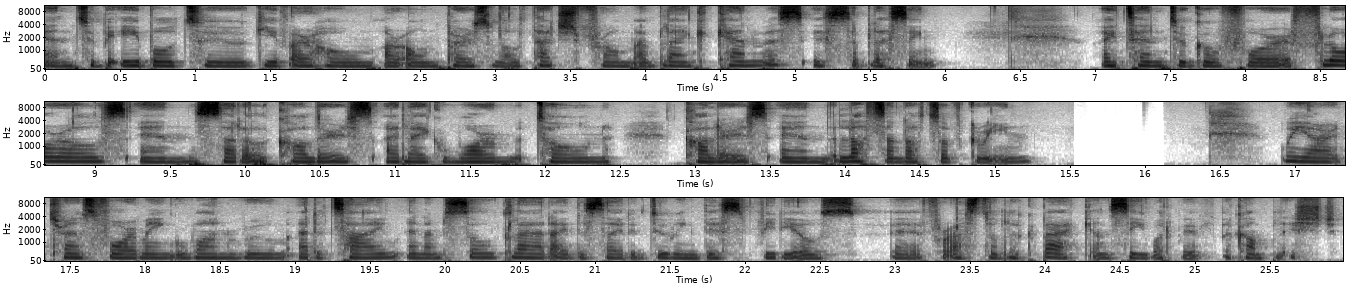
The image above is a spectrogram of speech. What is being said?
and to be able to give our home our own personal touch from a blank canvas is a blessing. I tend to go for florals and subtle colors. I like warm tone colors and lots and lots of green. We are transforming one room at a time, and I'm so glad I decided doing these videos uh, for us to look back and see what we've accomplished.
